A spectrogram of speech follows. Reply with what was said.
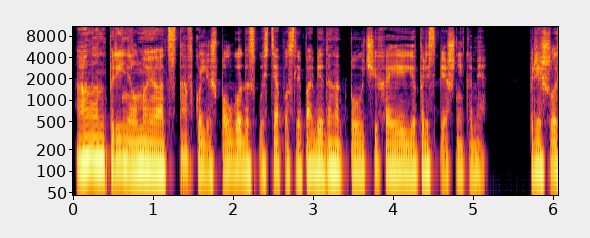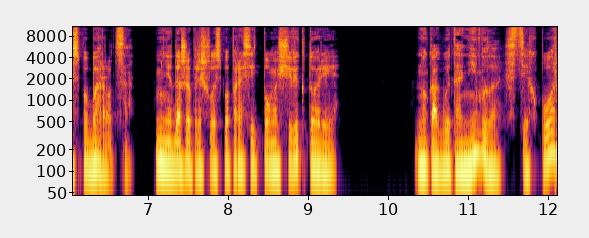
Алан принял мою отставку лишь полгода спустя после победы над паучихой и ее приспешниками. Пришлось побороться. Мне даже пришлось попросить помощи Виктории. Но как бы то ни было, с тех пор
